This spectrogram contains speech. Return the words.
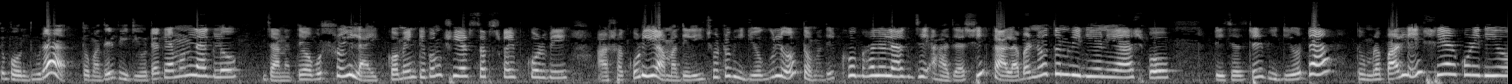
তো বন্ধুরা, তোমাদের ভিডিওটা কেমন লাগল? জানাতে অবশ্যই লাইক কমেন্ট এবং শেয়ার সাবস্ক্রাইব করবে। আশা করি আমাদের এই ছোট ভিডিওগুলো তোমাদের খুব ভালো লাগছে। আজ আসি, কাল আবার নতুন ভিডিও নিয়ে আসব। টিচার্স ডে ভিডিওটা তোমরা পারলে শেয়ার করে দিও।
